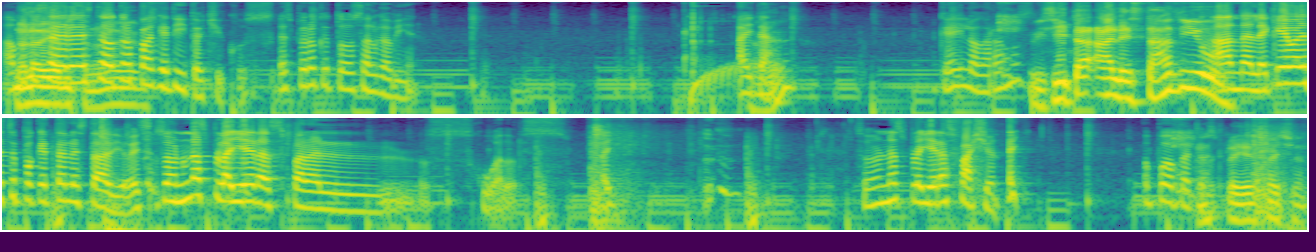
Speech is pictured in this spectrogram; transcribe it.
Vamos a hacer visto, este no otro paquetito, chicos. Espero que todo salga bien. Ahí está. Ok, lo agarramos. Visita al estadio. Ándale, que llevar este paquete al estadio. Es- son unas playeras para el- los jugadores. Ay. Son unas playeras fashion. Ay. No puedo. Las espérate. playas fashion.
